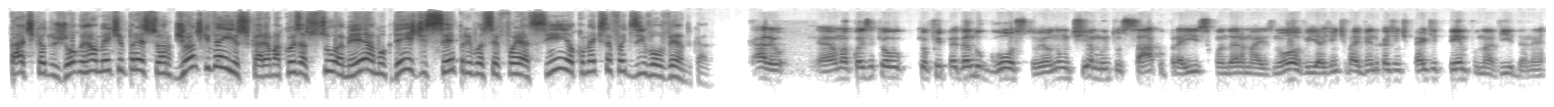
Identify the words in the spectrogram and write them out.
tática do jogo realmente impressiona. De onde que vem isso, cara? É uma coisa sua mesmo? Desde sempre você foi assim? Ou como é que você foi desenvolvendo, cara? Cara, eu, é uma coisa que eu, que eu fui pegando gosto. Eu não tinha muito saco para isso quando era mais novo, e a gente vai vendo que a gente perde tempo na vida, né?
